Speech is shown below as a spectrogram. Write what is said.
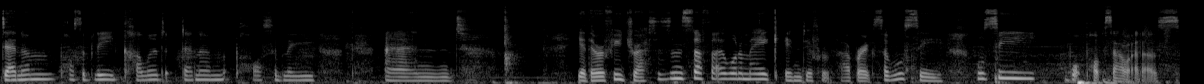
denim possibly colored denim possibly. And yeah there are a few dresses and stuff that i want to make in different fabrics so we'll see. We'll see what pops out at us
